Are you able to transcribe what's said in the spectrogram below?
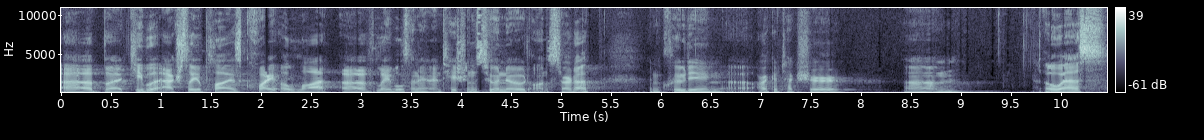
Uh, but Kubelet actually applies quite a lot of labels and annotations to a node on startup, including uh, architecture, um, OS,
